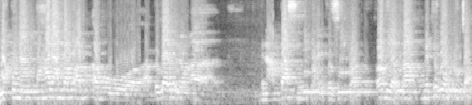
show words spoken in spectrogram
na kuna pahala ambapo Abdullah bin, uh, bin Abbas ndipo alipozikwa radhiyallahu, umepigwa ukuta,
